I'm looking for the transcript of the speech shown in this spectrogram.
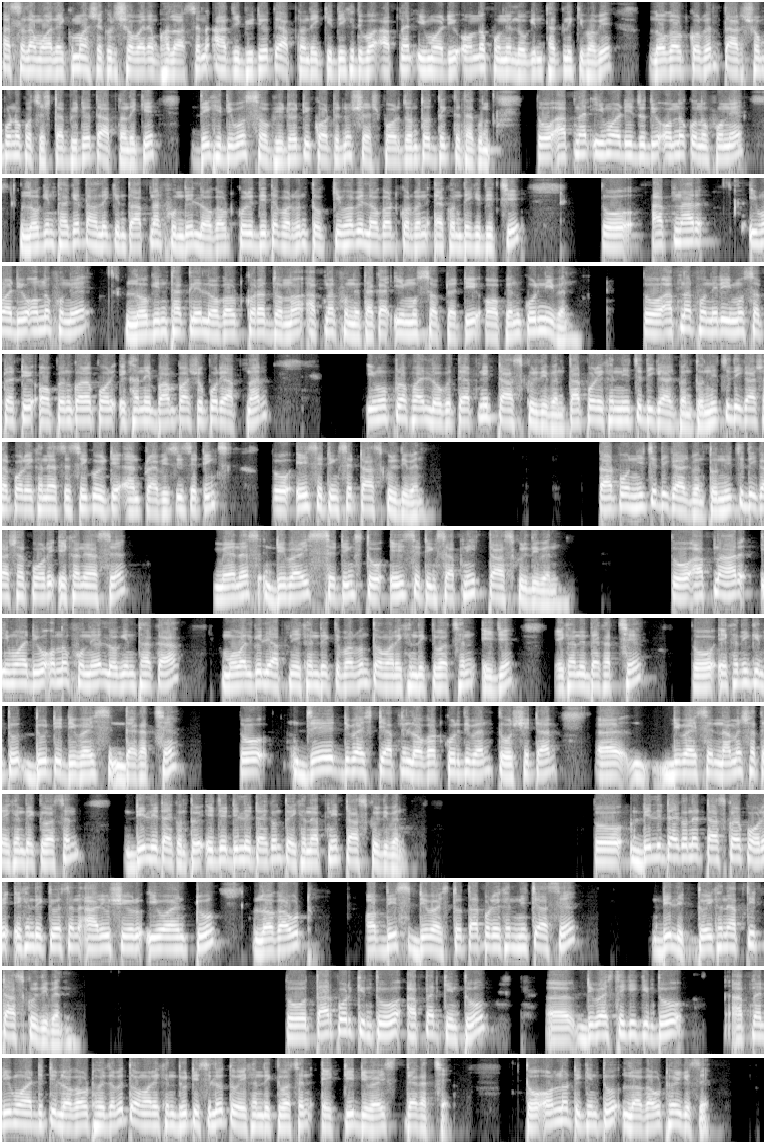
আসসালামু আলাইকুম, আশা করি সবাই ভালো আছেন। আজ ভিডিওতে আপনাদেরকে দেখিয়ে দেব আপনার ইমো আইডি অন্য ফোনে লগ থাকলে কীভাবে লগ আউট করবেন, তার সম্পূর্ণ প্রচেষ্টা ভিডিওতে আপনাদেরকে দেখিয়ে দিব। সব ভিডিওটি কন্টিনিউ শেষ পর্যন্ত দেখতে থাকুন। তো, আপনার ইমো আইডি যদি অন্য কোনো ফোনে লগ থাকে, তাহলে কিন্তু আপনার ফোন দিয়ে লগ আউট করে দিতে পারবেন। তো, কীভাবে লগ আউট করবেন এখন দেখিয়ে দিচ্ছি। তো, আপনার ইমো আইডি অন্য ফোনে লগ থাকলে লগ আউট করার জন্য আপনার ফোনে থাকা ইমো সফটওয়্যারটি ওপেন করে নেবেন। তো আপনার ফোনের ইমো সফটওয়্যারটি ওপেন করার পর এখানে বাম পাশ উপরে আপনার ইমো প্রোফাইল লোগোতে আপনি টাচ করে দিবেন। তারপর এখানে নিচের দিকে আসবেন। তো নিচের দিকে আসার পর এখানে আছে সিকিউরিটি অ্যান্ড প্রাইভেসি সেটিংস তো এই সেটিংসে টাচ করে দিবেন। তারপর নিচের দিকে আসবেন। তো নিচের দিকে আসার পর এখানে আছে ম্যানেজ ডিভাইস সেটিংস তো এই সেটিংসে আপনি টাচ করে দিবেন। তো আপনার ইমো আইডি অন্য ফোনে লগ থাকা মোবাইলগুলি আপনি এখানে দেখতে পারবেন। তো আমার এখানে দেখতে পাচ্ছেন, এই যে এখানে দেখাচ্ছে। তো এখানে কিন্তু দুইটি ডিভাইস দেখাচ্ছে। তো যে ডিভাইসটি আপনি লগ আউট করে দিবেন, তো সেটার ডিভাইসের নামের সাথে এখানে দেখতে পাচ্ছেন ডিলিট আইকন তো এই যে ডিলিট আইকন তো এখানে আপনি টাচ করে দিবেন। তো ডিলিট আইকনে টাচ করার পরে এখানে দেখতে পাচ্ছেন are you sure you want to log out of this device তো তারপর এখানে নিচে আছে ডিলিট তো এখানে আপনি টাচ করে দিবেন। তো তারপর কিন্তু আপনার কিন্তু ডিভাইস থেকে কিন্তু আপনার ইমো আইডিটি লগ আউট হয়ে যাবে। তো আমার এখানে দুটি ছিল, তো এখানে দেখতে পাচ্ছেন একটি ডিভাইস দেখাচ্ছে। তো অন্যটি কিন্তু লগ আউট হয়ে গেছে।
